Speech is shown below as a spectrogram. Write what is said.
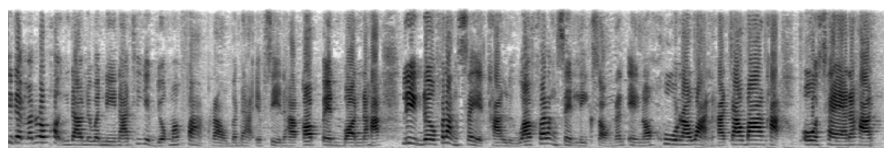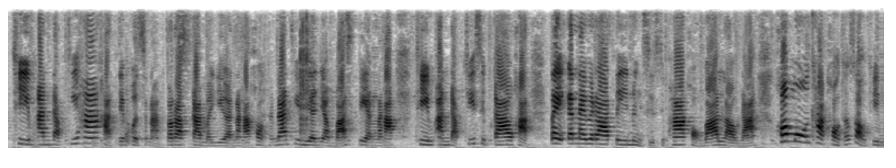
ทีเด็ดมัดรวมของอิงดาวในวันนี้นะที่หยิบยกมาฝากเราบรรดา FC นะคะ ก็เป็นบอลนะคะลีกเดอฝรั่งเศสค่ะ หรือว่าฝรั่งเศสลีก 2 นั่นเองเนาะคู่ระหว่างนะคะ เจ้าบ้านค่ะ โอแชร์นะคะ ทีมอันดับที่ 5 ค่ะเตรียมเปิดสนามต้อนรับการมาเยือนนะคะ ของทางด้านทีมเยือนอย่างบาสเตียงนะคะ ทีมอันดับที่ 19 ค่ะเตะกันในเวลาตี1.45 ของบ้านเรานะ ข้อมูลค่ะของทั้งสองทีม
